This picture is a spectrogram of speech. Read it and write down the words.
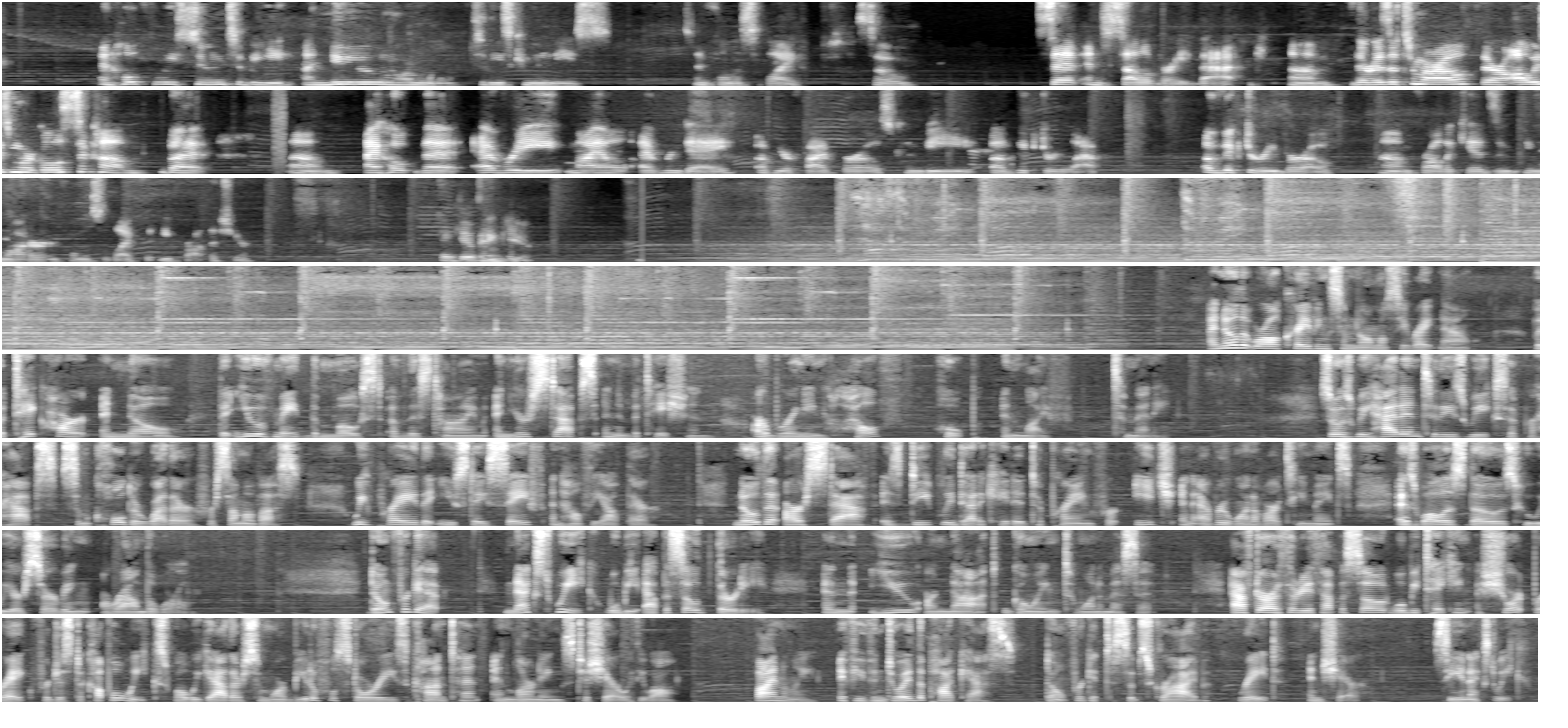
and hopefully soon to be a new normal to these communities and fullness of life. So sit and celebrate that. Um, there is a tomorrow. There are always more goals to come, but um, I hope that every mile, every day of your five boroughs can be a victory lap, a victory borough um, for all the kids and clean water and fullness of life that you've brought this year. thank you thank you know that we're all craving some normalcy right now, but take heart and know that you have made the most of this time and your steps and invitation are bringing health, hope, and life to many. So, as we head into these weeks of perhaps some colder weather for some of us, we pray that you stay safe and healthy out there. Know that our staff is deeply dedicated to praying for each and every one of our teammates, as well as those who we are serving around the world. Don't forget, next week will be episode 30, and you are not going to want to miss it. After our 30th episode, we'll be taking a short break for just a couple weeks while we gather some more beautiful stories, content, and learnings to share with you all. Finally, if you've enjoyed the podcast, don't forget to subscribe, rate, and share. See you next week.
